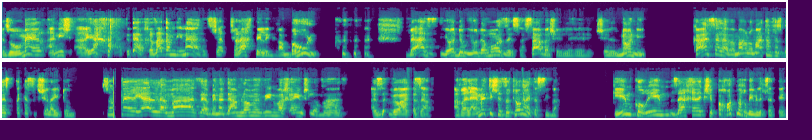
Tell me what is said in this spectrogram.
אז הוא אומר, אני, היה, אתה יודע, הכרזת המדינה, אז שלח טלגרם בהול. ואז יהודה, יהודה מוזס, הסבא של, של נוני, כעס עליו, אמר לו, מה אתה מבזבז את הכסף של העיתון? אז הוא אומר, יאללה, מה זה, הבן אדם לא מבין מה החיים שלו, מה זה? אז, והוא עזב. אבל האמת היא שזאת לא באמת הסיבה. כי אם קוראים, זה החלק שפחות מרבים לצטט,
